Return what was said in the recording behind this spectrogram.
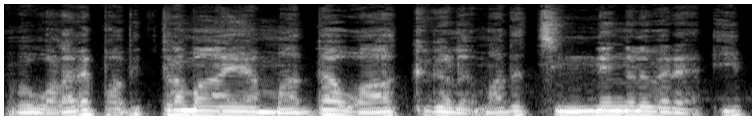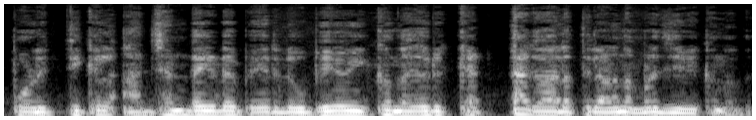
അപ്പോൾ വളരെ പവിത്രമായ മതവാക്കുകൾ മതചിഹ്നങ്ങൾ വരെ ഈ പൊളിറ്റിക്കൽ അജണ്ടയുടെ പേരിൽ ഉപയോഗിക്കുന്ന ഒരു കെട്ട കാലത്തിലാണ് നമ്മൾ ജീവിക്കുന്നത്.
